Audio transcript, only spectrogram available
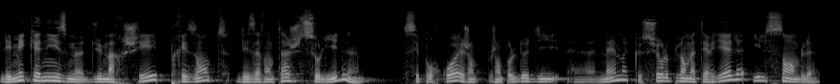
les mécanismes du marché présentent des avantages solides. C'est pourquoi, et Jean-Paul II dit euh, même, que sur le plan matériel, il semble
